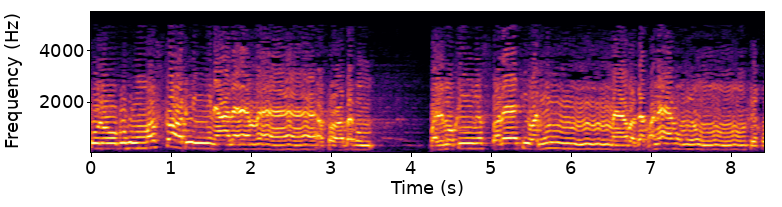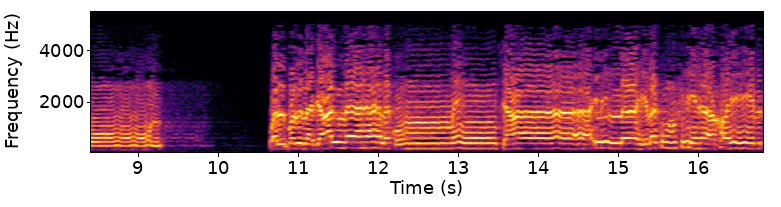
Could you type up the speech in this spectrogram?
قلوبهم والصابرين على ما أصابهم. والمقيم الصلاة ومما رزقناهم ينفقون. والبدن جعلناها لكم من شعائر الله لكم فيها خير.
